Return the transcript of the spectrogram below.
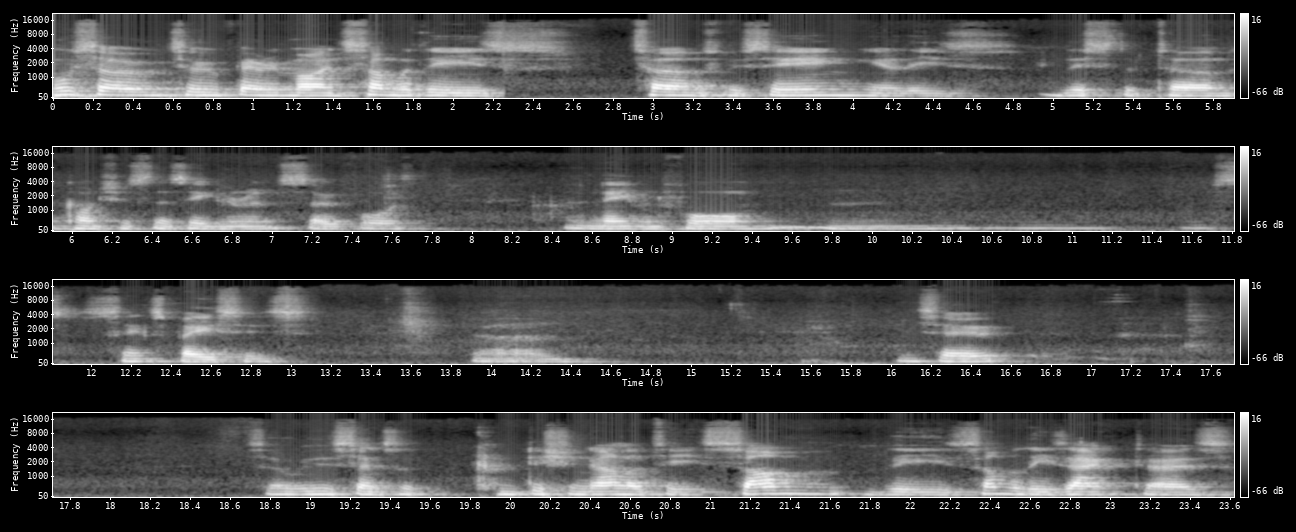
also, to bear in mind some of these terms we're seeing, you know, these list of terms, consciousness, ignorance, so forth, name and form, mm, sense bases. Um, so, so with this sense of conditionality, some these some of these act as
